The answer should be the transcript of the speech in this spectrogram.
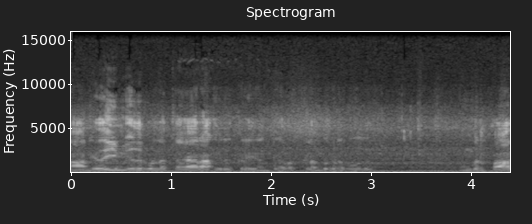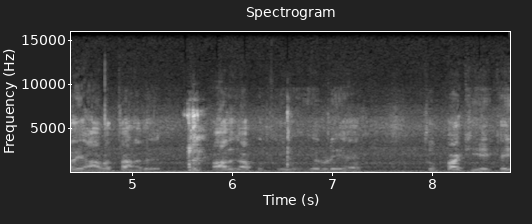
நான் எதையும் எதிர்கொள்ள தயாராக இருக்கிறேன் என்று அவர் கிளம்புகிற போது உங்கள் பாதை ஆபத்தானது. பாதுகாப்புக்கு என்னுடைய துப்பாக்கியை கை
